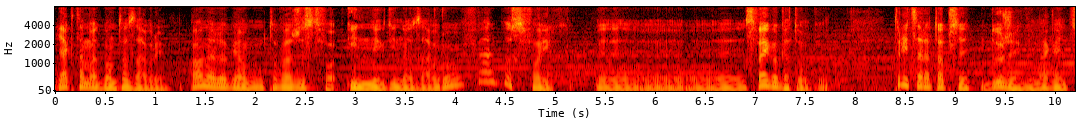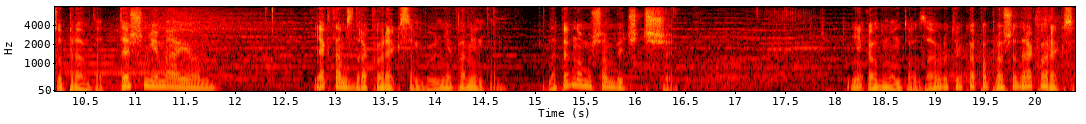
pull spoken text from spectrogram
Jak tam odmontozaury? One lubią towarzystwo innych dinozaurów albo swoich... Yy, swojego gatunku. Triceratopsy dużych wymagań co prawda też nie mają, jak tam z Dracorexem, bo nie pamiętam. Na pewno muszą być trzy. Nie Edmontozaur, tylko poproszę Dracorexa.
